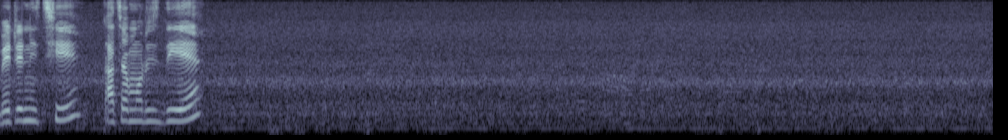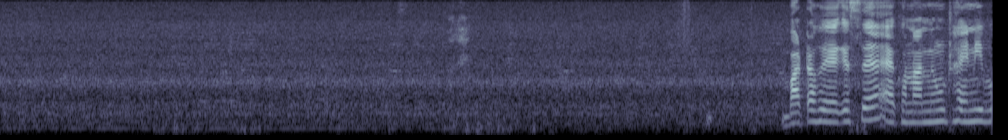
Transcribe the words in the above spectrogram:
বেটে নিচ্ছি কাঁচামরিচ দিয়ে। বাটা হয়ে গেছে এখন আমি উঠাই নিব।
